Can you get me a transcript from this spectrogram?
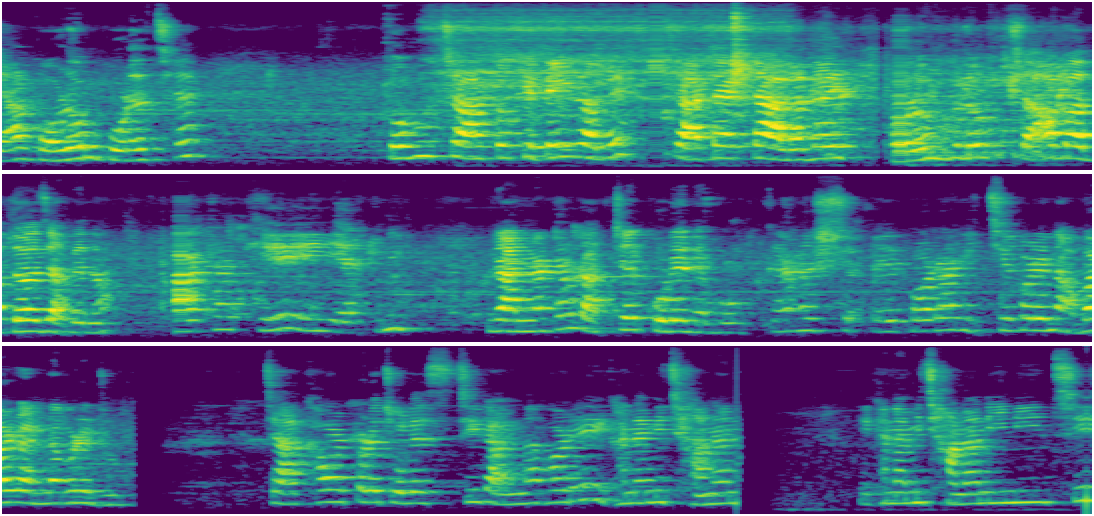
যা গরম পড়েছে। তবু চা তো খেতেই হবে। চাটা একটা আলাদাই। গরম হলেও চা বাদ দেওয়া যাবে না। চাটা খেয়ে এই এখনই রান্নাটাও রাত্রে করে নেব। কেন এরপর আর ইচ্ছে করে না, আবার রান্নাঘরে ঢুক চা খাওয়ার পরে চলে এসেছি রান্নাঘরে। এখানে আমি ছানা এখানে আমি ছানা নিয়ে নিয়েছি।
